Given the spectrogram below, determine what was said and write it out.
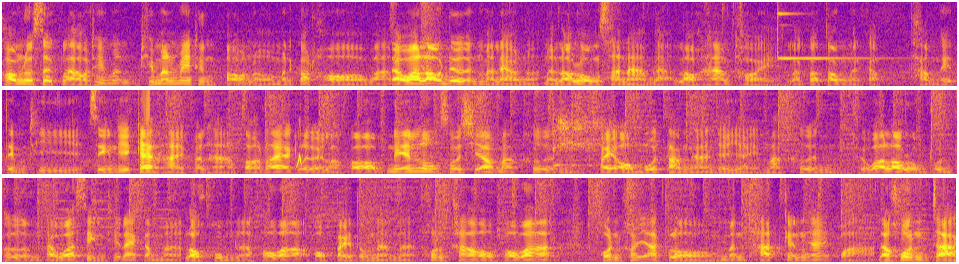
ความรู้สึกเราที่มันที่มันไม่ถึงเป้าเนาะมันก็ท้อว่าแต่ว่าเราเดินมาแล้วเนาะเหมือนเราลงสนามแล้วเราห้ามถอย แล้วก็ต้องเหมือนกับทำให้เต็มที่ สิ่งที่แก้ไขปัญหาตอนแรกเลย แล้วก็เน้นลงโซเชียลมากขึ้น ไปออกบูธตามงานใหญ่ๆมากขึ้น ถือว่าเราลงทุนเพิ่ม แต่ว่าสิ่งที่ได้กลับมาเราคุ้มนะเพราะว่าออกไปตรงนั้นนะคนเข้า เพราะว่า คนเขาอยากลองมันทัดกันง่ายกว่า แล้วคนจาก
